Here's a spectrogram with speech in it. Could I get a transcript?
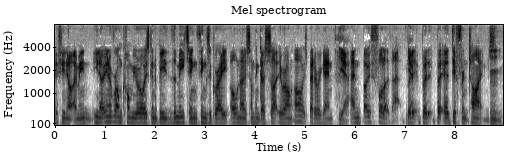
If you know what I mean, you know, in a rom com, you're always going to be the meeting, things are great. Oh no, something goes slightly wrong. Oh, it's better again. Yeah. and both follow that, but Yeah. it, but but at different times. Mm.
